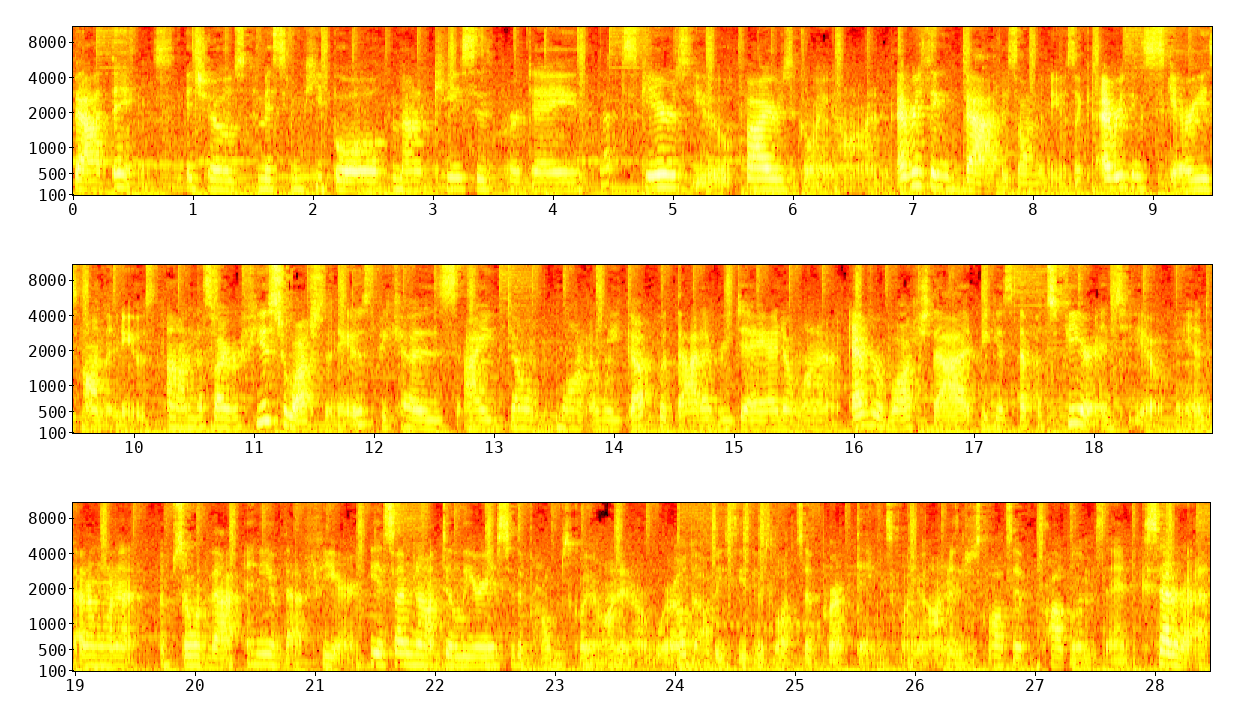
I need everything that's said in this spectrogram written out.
bad things. It shows missing people, amount of cases per day, that scares you. Fires going on. Everything bad is on the news. Like everything scary is on the news. Um, that's why I refuse to watch the news because I don't want to wake up with that every day. I don't want to ever watch that because that puts fear into you and I don't want to absorb that, any of that fear. Yes, I'm not delirious to the problems going on in our world. Obviously, there's lots of corrupt things going on and just lots of problems and etc.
